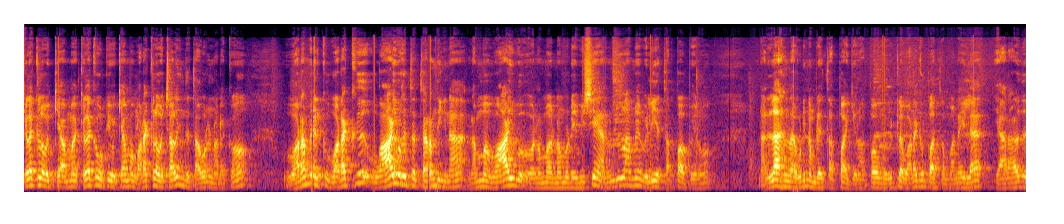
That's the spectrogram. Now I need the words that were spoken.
கிழக்கில் வைக்காமல் கிழக்க ஒட்டி வைக்காமல் வடக்கில் வச்சாலும் இந்த தவறு நடக்கும். வடமேற்கு வடக்கு வாயுகத்தை திறந்தீங்கன்னா நம்ம வாயு நம்ம நம்மளுடைய விஷயம் எல்லாமே வெளியே தப்பாக போயிடும் நல்லா இருந்தால் கூட நம்மளே தப்பாக்கிறோம் அப்போ உங்கள் வீட்டில் வடக்கு பார்த்த மனையில் யாராவது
